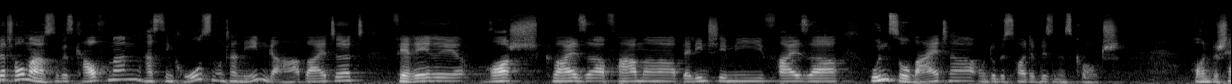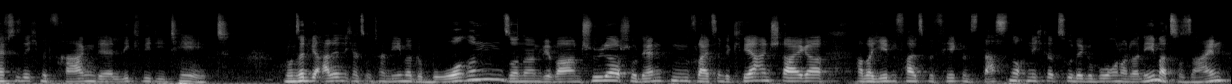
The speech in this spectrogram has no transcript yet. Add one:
Lieber Thomas, du bist Kaufmann, hast in großen Unternehmen gearbeitet, Ferrere, Roche, Quaiser, Pharma, Berlin Chemie, Pfizer und so weiter. Und du bist heute Business Coach. Und beschäftigst dich mit Fragen der Liquidität. Nun sind wir alle nicht als Unternehmer geboren, sondern wir waren Schüler, Studenten, vielleicht sind wir Quereinsteiger, aber jedenfalls befähigt uns das noch nicht dazu, der geborene Unternehmer zu sein.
